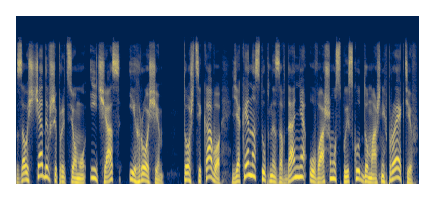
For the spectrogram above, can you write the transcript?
заощадивши при цьому і час, і гроші. Тож цікаво, яке наступне завдання у вашому списку домашніх проєктів.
